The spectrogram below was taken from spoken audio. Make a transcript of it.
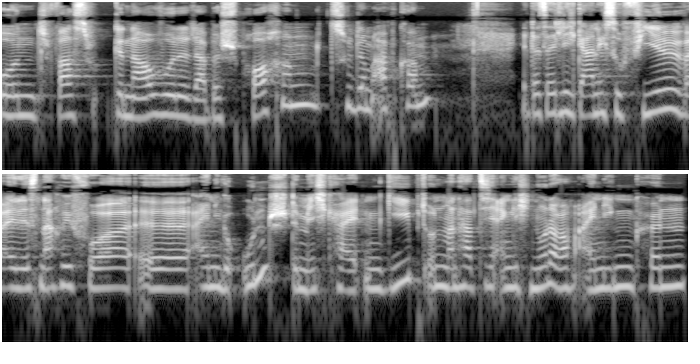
Und was genau wurde da besprochen zu dem Abkommen? Ja, tatsächlich gar nicht so viel, weil es nach wie vor äh, einige Unstimmigkeiten gibt und man hat sich eigentlich nur darauf einigen können,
